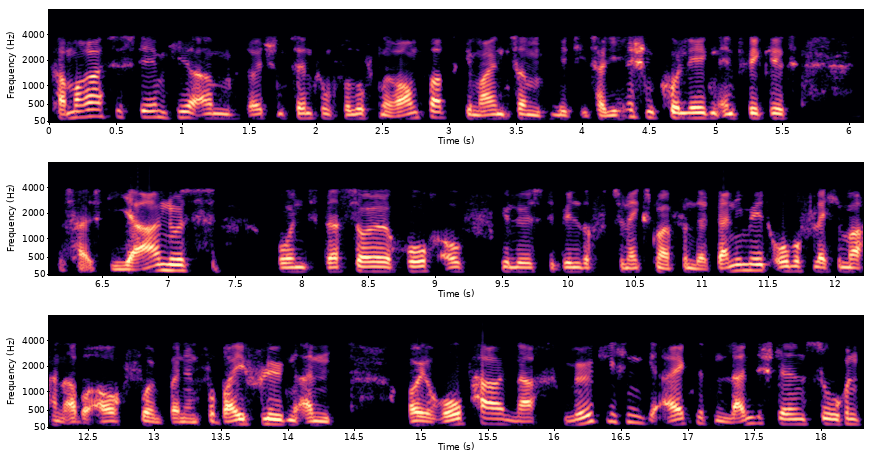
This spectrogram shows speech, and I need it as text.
Kamerasystem hier am Deutschen Zentrum für Luft- und Raumfahrt gemeinsam mit italienischen Kollegen entwickelt. Das heißt Janus. Und das soll hoch aufgelöste Bilder zunächst mal von der Ganymed-Oberfläche machen, aber auch von, bei den Vorbeiflügen an Europa nach möglichen geeigneten Landestellen suchen.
